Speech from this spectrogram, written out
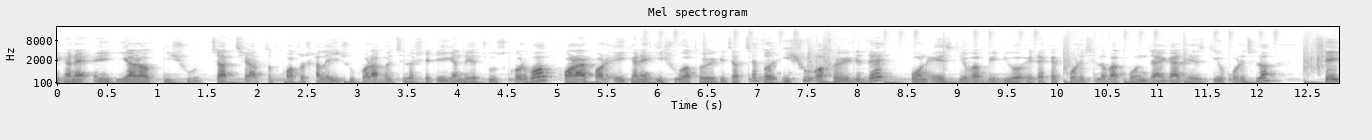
এখানে এই ইয়ার অফ ইস্যু চাচ্ছে অর্থাৎ কত সালে ইস্যু করা হয়েছিল সেটি এখান থেকে চুজ করব। করার পর এইখানে ইস্যু অথরিটি চাচ্ছে তো ইস্যু অথরিটিতে কোন এসডিও বা বিডিও এটাকে করেছিল বা কোন জায়গার এসডিও করেছিল সেই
